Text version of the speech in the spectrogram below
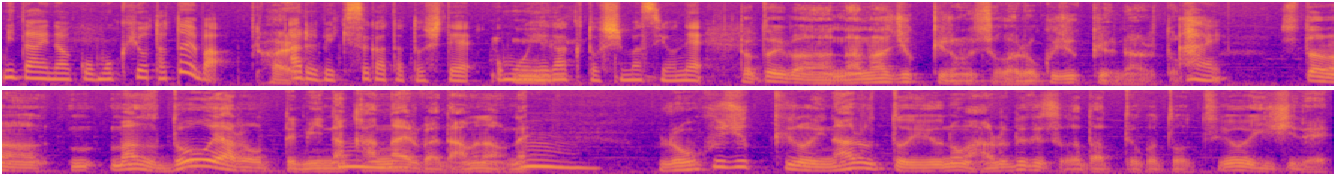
みたいなこう目標例えば、はい、あるべき姿として思い描くとしますよね、うん、例えば70キロの人が60キロになると、はい、そしたらまずどうやろうってみんな考えるからダメなのね、うん。うん、60キロになるというのがあるべき姿っていうことを強い意志で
